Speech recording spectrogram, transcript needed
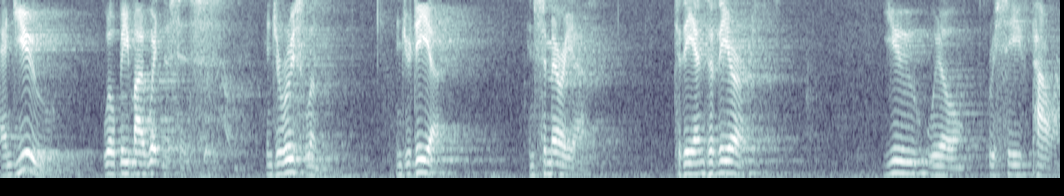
and you will be my witnesses in Jerusalem, in Judea, in Samaria, to the ends of the earth. You will receive power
